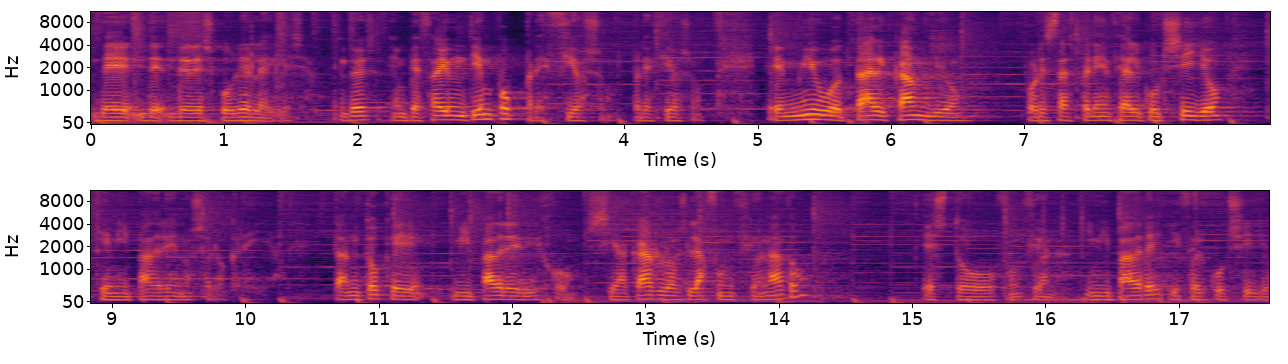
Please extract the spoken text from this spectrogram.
de, descubrir la iglesia. Entonces empezó ahí un tiempo precioso, precioso. En mí hubo tal cambio por esta experiencia del cursillo que mi padre no se lo creía. Tanto que mi padre dijo, si a Carlos le ha funcionado, esto funciona. Y mi padre hizo el cursillo.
